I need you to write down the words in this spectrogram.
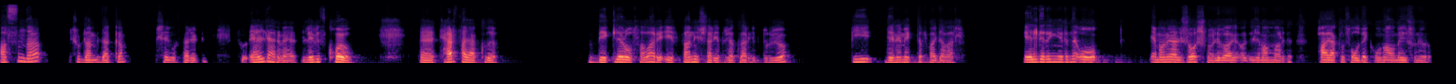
Aslında şuradan bir dakika bir şey gösterecektim. Şu Elder ve Lewis Coyle e, ters ayaklı bekler olsa var ya efsane işler yapacaklar gibi duruyor. Bir denemekte fayda var. Elder'in yerine o Emmanuel Josh mu öyle bir eleman vardı. Ayaklı sol bek. Onu almayı düşünüyorum.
